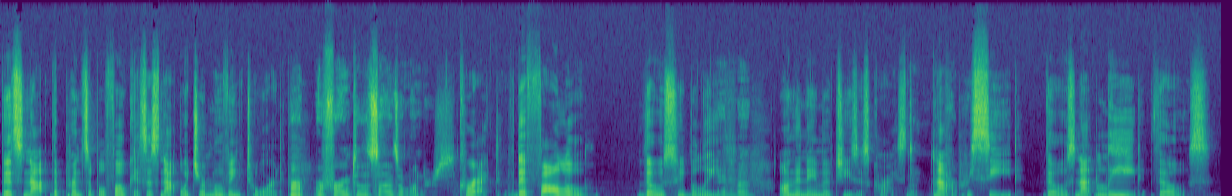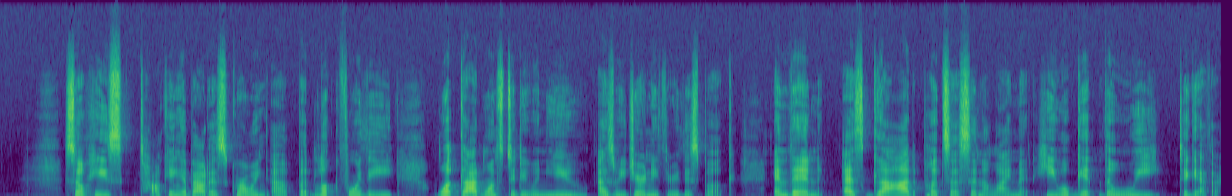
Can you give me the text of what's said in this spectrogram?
that's not the principal focus. It's not what you're moving toward. Re- referring to the signs and wonders. Correct. That follow those who believe Amen. On the name of Jesus Christ, not precede those, not lead those. So he's talking about us growing up, but look for the what God wants to do in you as we journey through this book. And then as God puts us in alignment, he will get the we together.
